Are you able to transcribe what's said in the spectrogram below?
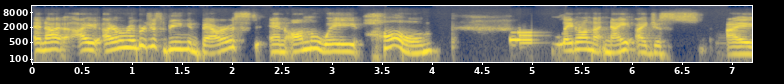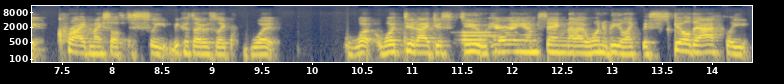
And I, I I remember just being embarrassed. And on the way home, later on that night, I just I cried myself to sleep because I was like, what what what did I just do? Here I am saying that I want to be like this skilled athlete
